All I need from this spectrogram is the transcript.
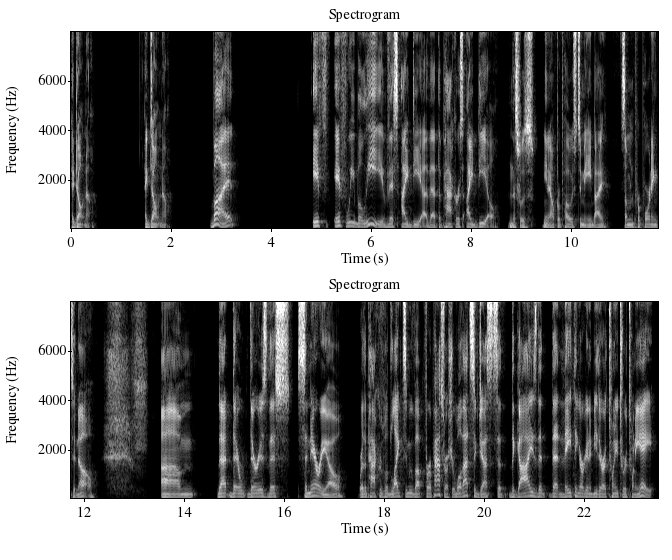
I don't know. I don't know. But if if we believe this idea that the Packers ideal, and this was, you know, proposed to me by someone purporting to know, um, that there there is this scenario where the Packers would like to move up for a pass rusher. Well, that suggests that the guys that that they think are going to be there at 22 or 28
